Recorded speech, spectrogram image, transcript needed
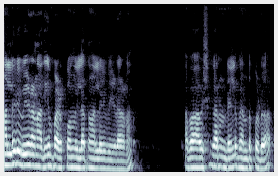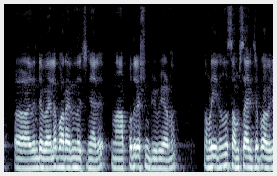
നല്ലൊരു വീടാണ്. അധികം പഴക്കമൊന്നും ഇല്ലാത്ത നല്ലൊരു വീടാണ്. അപ്പോൾ ആവശ്യക്കാരുണ്ടെങ്കിൽ ബന്ധപ്പെടുക. ഇതിന്റെ വില പറയുന്നത് വെച്ച് കഴിഞ്ഞാൽ നാൽപ്പത് ലക്ഷം രൂപയാണ്. നമ്മൾ ഇരുന്ന് സംസാരിച്ചപ്പോൾ അവർ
